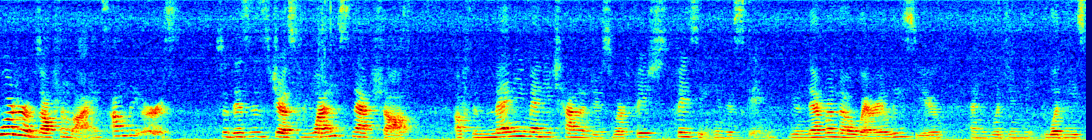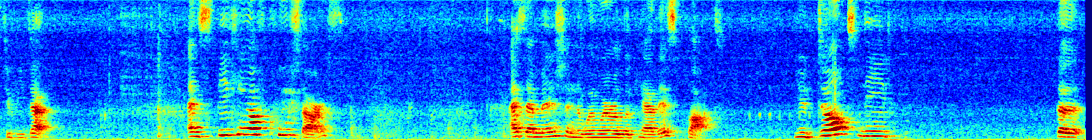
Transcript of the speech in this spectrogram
water absorption lines on the Earth. So this is just one snapshot of the many, many challenges we're facing in this game. You never know where it leads you and what, you what needs to be done. And speaking of cool stars, as I mentioned when we were looking at this plot, you don't need the,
